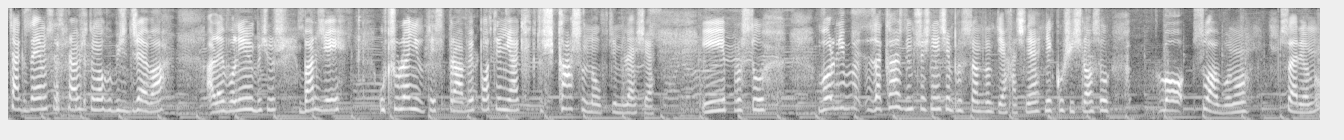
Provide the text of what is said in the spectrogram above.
tak, zdajemy sobie sprawę, że to mogły być drzewa, ale wolimy być już bardziej uczuleni do tej sprawy po tym, jak ktoś kaszlnął w tym lesie. I po prostu wolimy za każdym prześnięciem po prostu stamtąd jechać, nie? Nie kusić losu, bo słabo, no. Serio, no.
